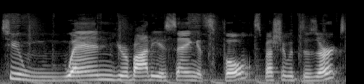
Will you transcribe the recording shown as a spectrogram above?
to when your body is saying it's full, especially with dessert,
